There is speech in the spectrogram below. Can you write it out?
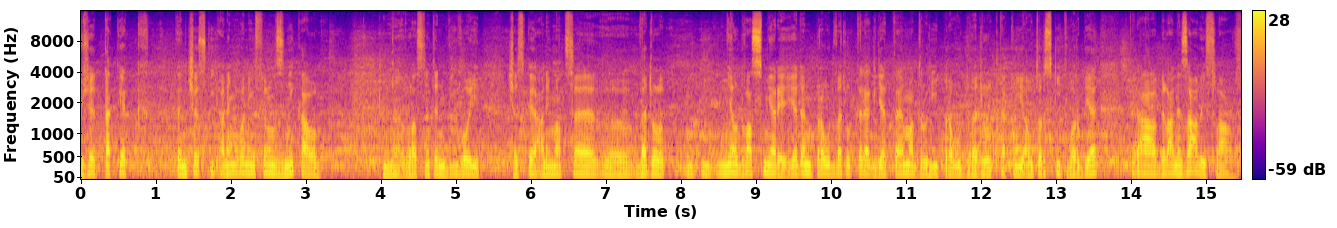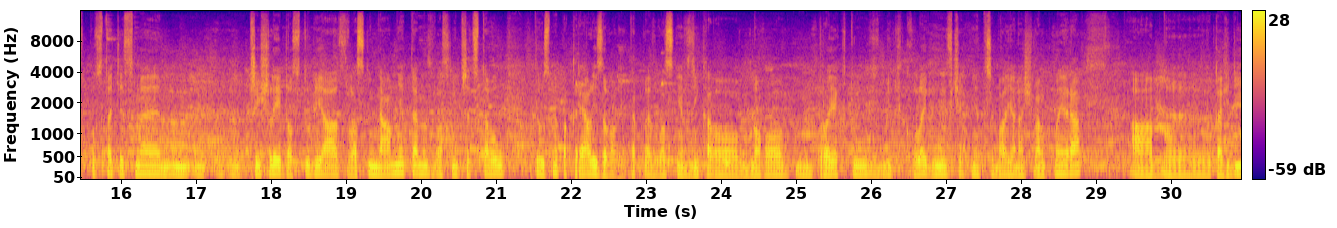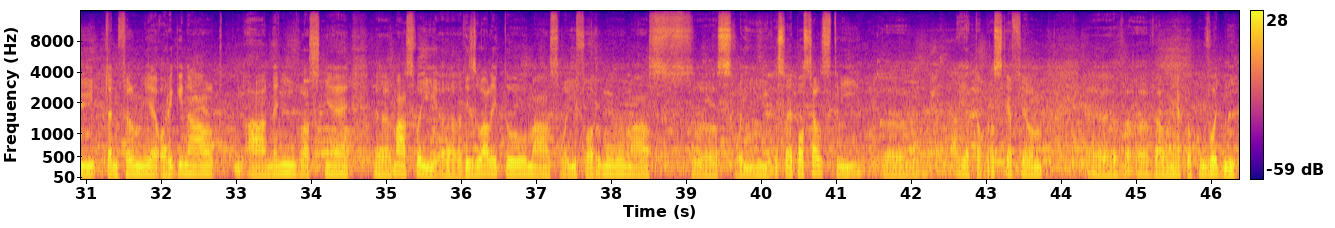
eh, že tak, jak ten český animovaný film vznikal, eh, vlastně ten vývoj české animace eh, vedl, měl dva směry. Jeden proud vedl teda k dětem a druhý proud vedl k takové autorské tvorbě, která byla nezávislá. V podstatě jsme přišli do studia s vlastním námětem, s vlastní představou, kterou jsme pak realizovali. Takhle vlastně vznikalo mnoho mm, projektů mých kolegů, včetně třeba Jana Švankmajera. A e, každý ten film je originál a není vlastně, e, má svoji e, vizualitu, má svoji formu, má svoji, svoje poselství. Je to prostě film velmi jako původní.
